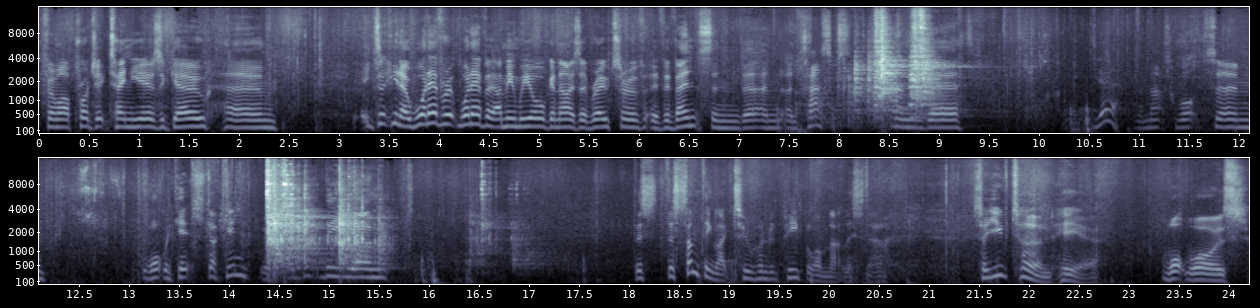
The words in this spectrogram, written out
from our project 10 years ago. Um, it- you know whatever whatever. I mean we organise a rota of, of events and, uh, and and tasks. And uh, yeah and that's what um, what we get stuck in with. the um, there's there's something like 200 people on that list now. So you've turned here what was,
